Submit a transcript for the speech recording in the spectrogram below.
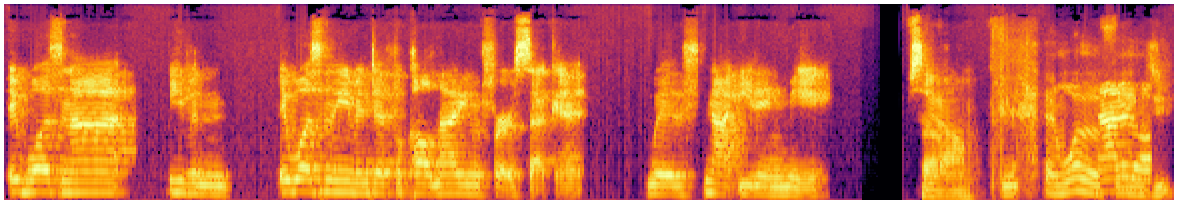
it was not even it wasn't even difficult, not even for a second, with not eating meat. So, yeah, and one of the things, you,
